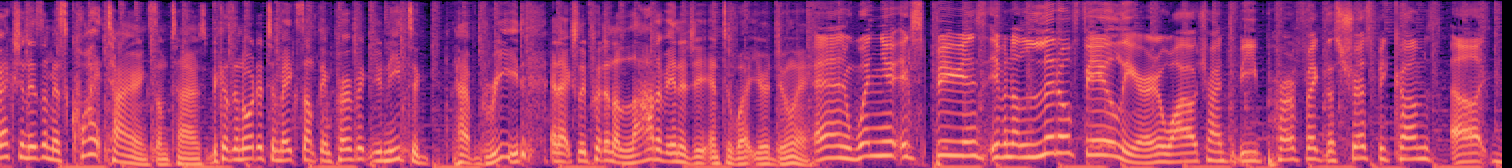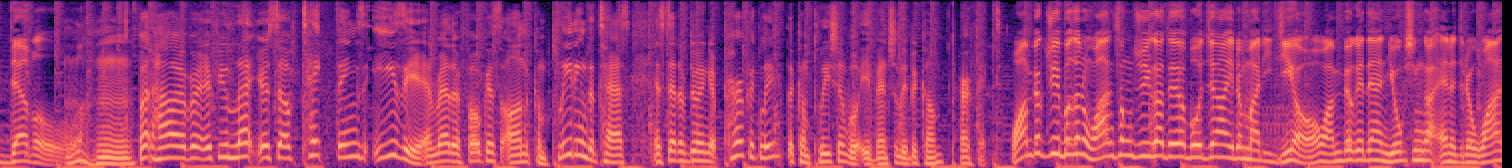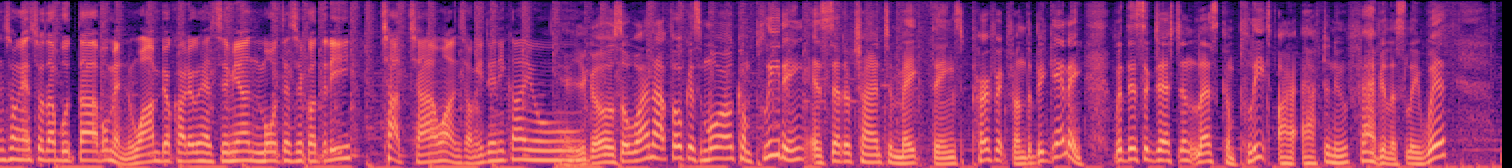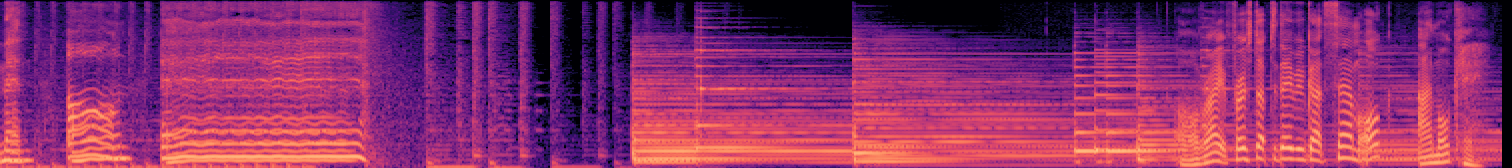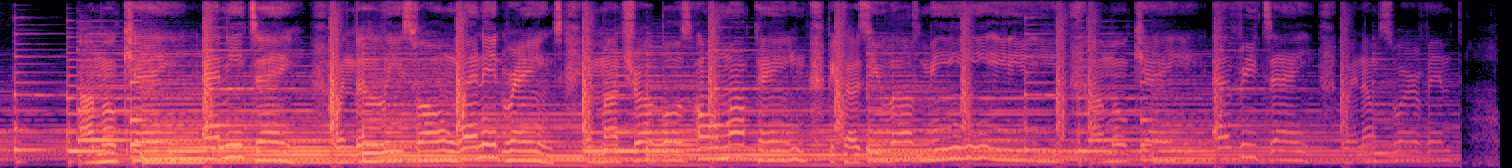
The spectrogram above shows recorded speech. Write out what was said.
perfectionism is quite tiring sometimes because in order to make something perfect, you need to have greed and actually put in a lot of energy into what you're doing. And when you experience even a little failure while trying to be perfect, the stress becomes a double. Mm-hmm. But however, if you let yourself take things easy and rather focus on completing the task instead of doing it perfectly, the completion will eventually become perfect. 완벽주의보다는 완성주의가 되어보자 이런 말이지요. 완벽에 대한 욕심과 에너지를 완성에 쏟아붓다 보면 완벽하려고 했으면 못했을 것들이 차차 완성이 되니까요. There you go. So why not focus more on completing instead of trying to make things perfect from the beginning? With this suggestion, let's complete our afternoon fabulously with Men on air. All right, first up today, we've got Sam Oak. I'm okay. I'm okay any day when the leaves fall, when it rains, in my troubles, all my pain, because you love me.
